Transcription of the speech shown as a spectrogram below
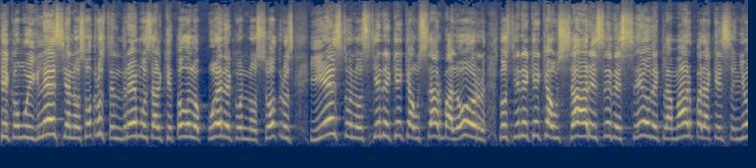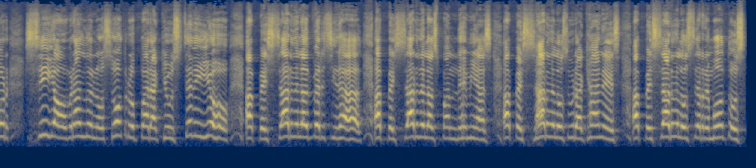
que como iglesia nosotros tendremos al que todo lo puede con nosotros. Y esto nos tiene que causar valor, nos tiene que causar ese deseo de clamar para que el Señor siga obrando en nosotros, para que usted y yo, a pesar de la adversidad, a pesar de las pandemias, a pesar de los huracanes, a pesar de los terremotos,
